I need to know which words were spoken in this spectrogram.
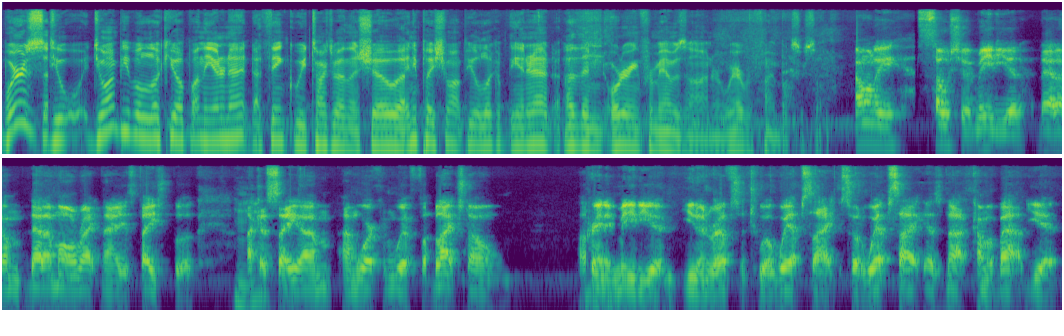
Where's do you, do you want people to look you up on the internet? I think we talked about on the show. Uh, any place you want people to look up the internet other than ordering from Amazon or wherever fine books are sold? Only social media that I'm that I'm on right now is Facebook. Mm-hmm. Like I say, I'm I'm working with Blackstone uh, printed media, you know, in reference to a website. So the website has not come about yet.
